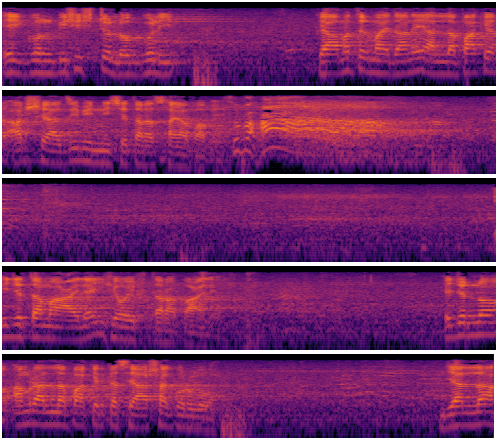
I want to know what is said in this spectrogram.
এই গুণ বিশিষ্ট লোকগুলি কেয়ামতের ময়দানে আল্লাহ পাকের আরশে আজিমির নিচে তারা ছায়া পাবে। ইজতামা আইলাই হেও ইফতারা পাইলে এজন্য আমরা আল্লাহ পাকের কাছে আশা করব যে আল্লাহ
